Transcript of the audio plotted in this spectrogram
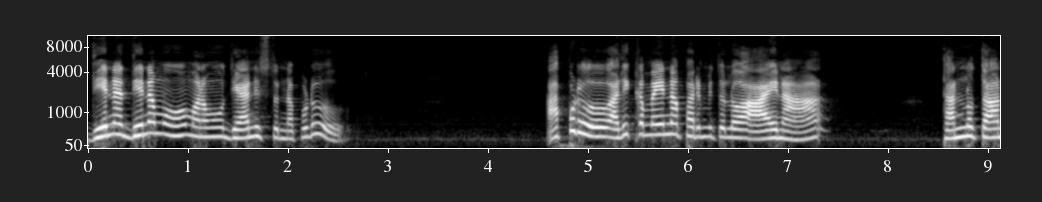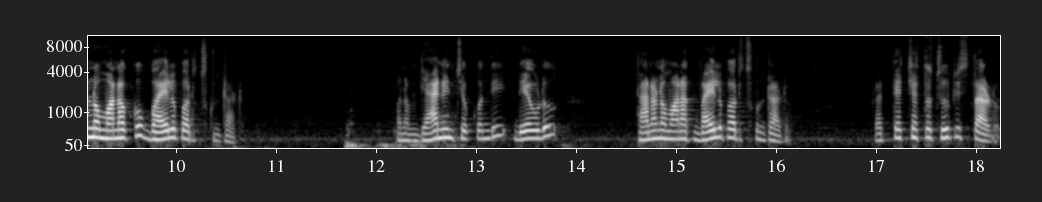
దిన దినము మనము ధ్యానిస్తున్నప్పుడు అప్పుడు అధికమైన పరిమితిలో ఆయన తన్ను తాను మనకు బయలుపరుచుకుంటాడు. మనం ధ్యానించే కొంది దేవుడు తనను మనకు బయలుపరుచుకుంటాడు. ప్రత్యక్షత చూపిస్తాడు.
